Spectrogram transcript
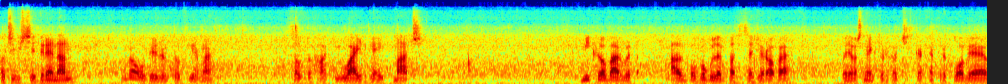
Oczywiście Drenan, bo uwielbiam tą firmę. Są to haki Whitegate Match. Mikrobarbet albo w ogóle bezzadziorowe, ponieważ na niektórych odciskach, na których łowię,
